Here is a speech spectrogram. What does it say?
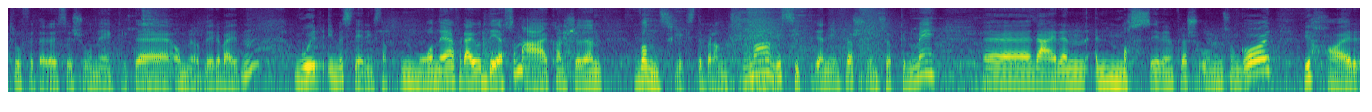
truffet av resesjon i enkelte områder i verden hvor investeringstakten må ned. For det er jo det som er kanskje den vanskeligste balansen nå. Vi sitter i en inflasjonsøkonomi det er en, en, massiv inflasjon som går. Vi har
